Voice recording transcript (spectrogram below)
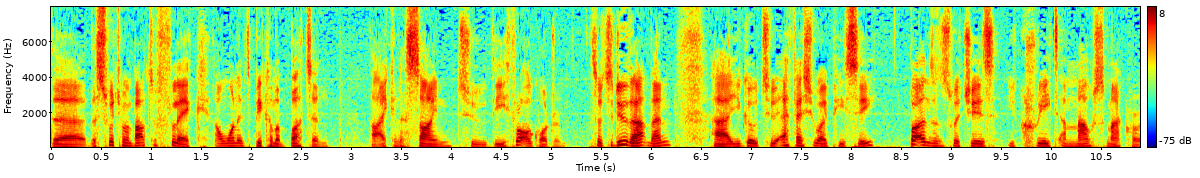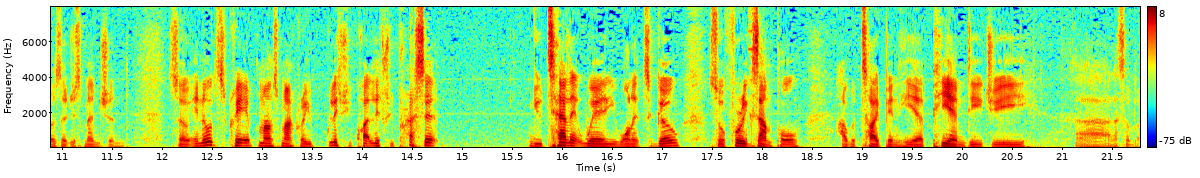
the, the switch I'm about to flick, I want it to become a button that I can assign to the throttle quadrant. So to do that then, uh, you go to FSUIPC, buttons and switches, you create a mouse macro as I just mentioned. So in order to create a mouse macro, you literally, quite literally press it, you tell it where you want it to go. So for example, I would type in here PMDG, uh, let's have a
